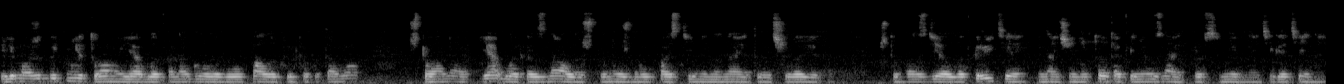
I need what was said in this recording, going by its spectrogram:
Или, может быть, Ньютону яблоко на голову упало только потому, что оно, яблоко, знало, что нужно упасть именно на этого человека, чтобы он сделал открытие, иначе никто так и не узнает про всемирное тяготение.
